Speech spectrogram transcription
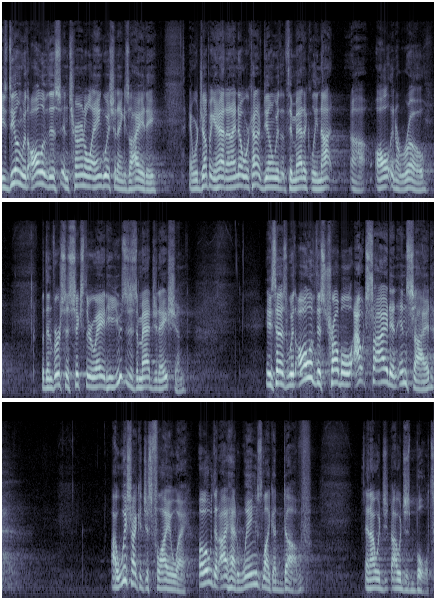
He's dealing with all of this internal anguish and anxiety, and we're jumping ahead. And I know we're kind of dealing with it thematically, not uh, all in a row. But then verses 6 through 8, he uses his imagination he says, with all of this trouble outside and inside, I wish I could just fly away. Oh, that I had wings like a dove, and I would, I would just bolt.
